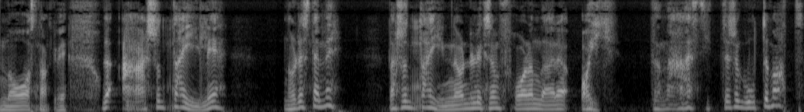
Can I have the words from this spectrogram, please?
Nå snakker vi. Og det er så deilig når det stemmer. Det er så deilig når du liksom får den derre Oi! denne her sitter så god til mat.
